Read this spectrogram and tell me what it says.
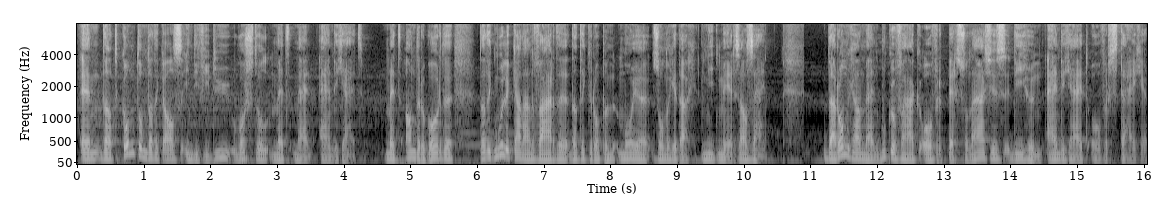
En dat komt omdat ik als individu worstel met mijn eindigheid. Met andere woorden, dat ik moeilijk kan aanvaarden dat ik er op een mooie zonnige dag niet meer zal zijn. Daarom gaan mijn boeken vaak over personages die hun eindigheid overstijgen,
